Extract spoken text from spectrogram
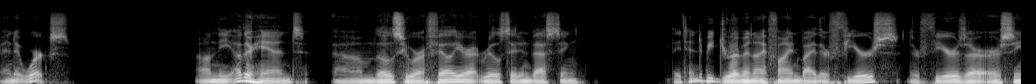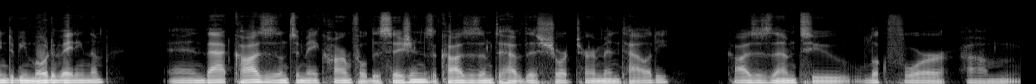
and it works. On the other hand, um, those who are a failure at real estate investing, they tend to be driven, I find, by their fears. Their fears are, are seen to be motivating them, And that causes them to make harmful decisions. It causes them to have this short term mentality, causes them to look for um,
